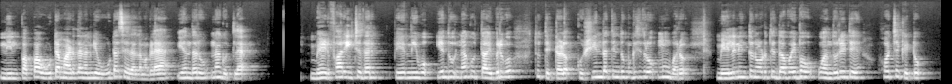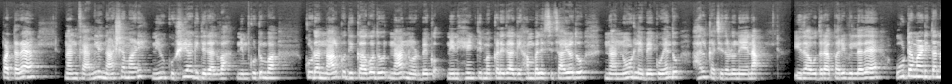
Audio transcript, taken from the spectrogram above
ನಿನ್ನ ಪಪ್ಪ ಊಟ ಮಾಡಿದ ನನಗೆ ಊಟ ಸೇರಲ್ಲ ಮಗಳೇ ಎಂದರು ನಗುತ್ತಲೆ made for each other pair ನೀವು ಎಂದು ನಗುತ್ತಾ ಇಬ್ಬರಿಗೂ ತುತ್ತಿಟ್ಟಳು. ಖುಷಿಯಿಂದ ತಿಂದು ಮುಗಿಸಿದ್ರು ಮೂವರು. ಮೇಲೆ ನಿಂತು ನೋಡುತ್ತಿದ್ದ ವೈಭವ್ ಒಂದು ರೀತಿ ಹೊಚ್ಚಕ್ಕಿಟ್ಟು ಪಟ್ಟರೆ ನನ್ನ ಫ್ಯಾಮಿಲಿ ನಾಶ ಮಾಡಿ ನೀವು ಖುಷಿಯಾಗಿದ್ದೀರಲ್ವಾ? ನಿಮ್ಮ ಕುಟುಂಬ ಕೂಡ ನಾಲ್ಕು ದಿಕ್ಕಾಗೋದು ನಾನು ನೋಡಬೇಕು. ನಿನ್ನ ಹೆಂಡತಿ ಮಕ್ಕಳಿಗಾಗಿ ಹಂಬಲಿಸಿ ಸಾಯೋದು ನಾನು ನೋಡಲೇಬೇಕು ಎಂದು ಹಲ್ಕಚ್ಚಿದಳು ನಯನ. ಇದಾವುದರ ಪರಿವಿಲ್ಲದೆ ಊಟ ಮಾಡಿ ತನ್ನ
